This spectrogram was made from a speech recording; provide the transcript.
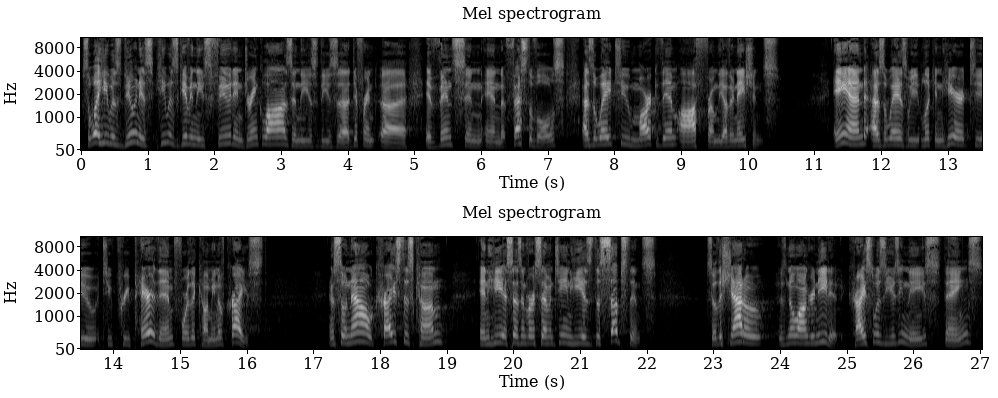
So, what he was doing is he was giving these food and drink laws and these, these uh, different uh, events and, and festivals as a way to mark them off from the other nations. And as a way, as we look in here, to, to prepare them for the coming of Christ. And so now Christ has come, and he, it says in verse 17, he is the substance. So the shadow is no longer needed. Christ was using these things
